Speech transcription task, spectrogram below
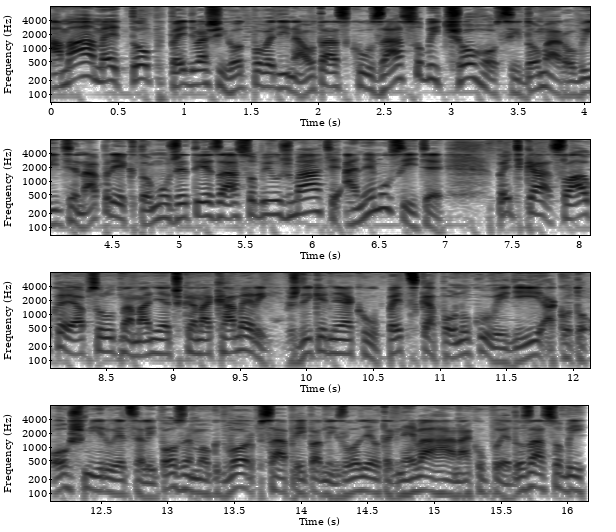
A máme top 5 vašich odpovedí na otázku zásoby čoho si doma robíte napriek tomu, že tie zásoby už máte a nemusíte. Peťka Slávka je absolútna maniačka na kamery. Vždy, keď nejakú pecka ponuku vidí, ako to ošmíruje celý pozemok, dvor, psa, prípadných zlodejov, tak neváha, nakupuje do zásoby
